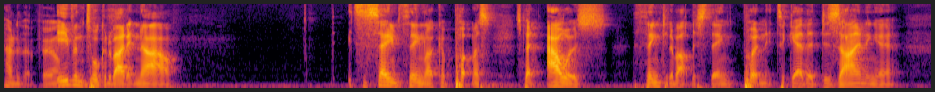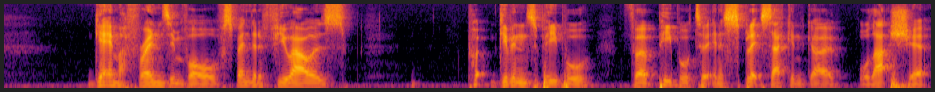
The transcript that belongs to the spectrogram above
How did that feel? even talking about it now, it's the same thing. Like I put my spent hours thinking about this thing, putting it together, designing it, getting my friends involved, spending a few hours put, giving to people for people to in a split second go, well, that's shit,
